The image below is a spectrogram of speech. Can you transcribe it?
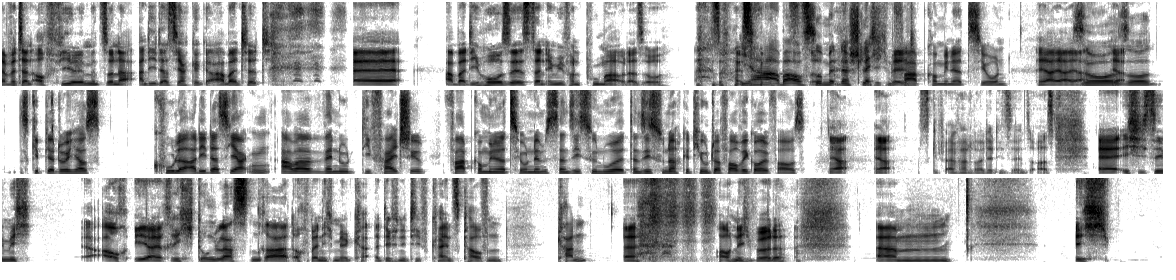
Da wird dann auch viel mit so einer Adidas-Jacke gearbeitet. äh, aber die Hose ist dann irgendwie von Puma oder so. Weißt Ja, du, aber auch ist so mit einer schlechten. Farbkombination. Ja, ja, ja. so, ja. so, es gibt ja durchaus coole Adidas-Jacken, aber wenn du die falsche Farbkombination nimmst, dann siehst du nur, dann siehst du nach getunter VW Golf aus. Ja, ja. Es gibt einfach Leute, die sehen so aus. Äh, ich sehe mich auch eher Richtung Lastenrad, auch wenn ich mir definitiv keins kaufen kann. Äh, auch nicht würde. Ähm, ich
